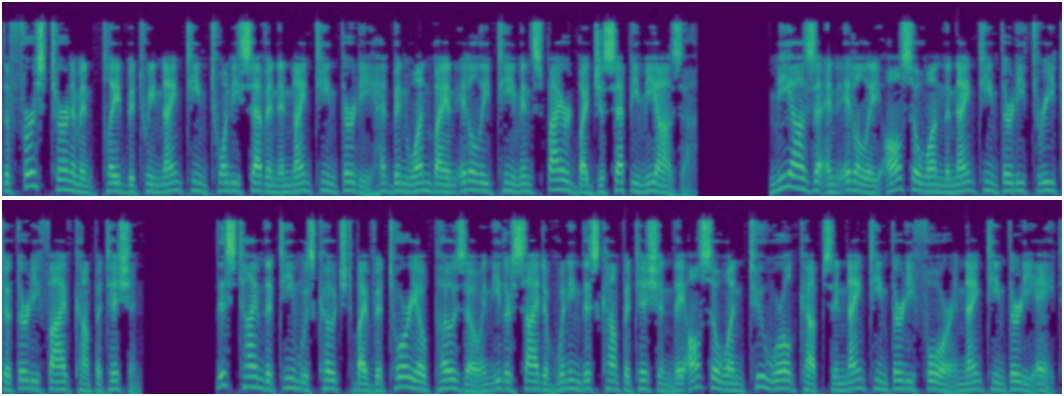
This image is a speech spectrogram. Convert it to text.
The first tournament played between 1927 and 1930 had been won by an Italy team inspired by Giuseppe Meazza. Meazza and Italy also won the 1933–35 competition. This time the team was coached by Vittorio Pozzo and either side of winning this competition they also won two World Cups in 1934 and 1938.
